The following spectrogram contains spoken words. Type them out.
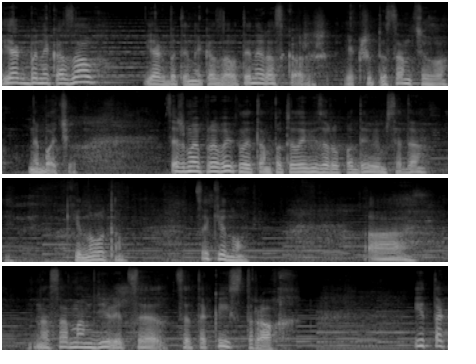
як би не казав, як би ти не казав, ти не розкажеш, якщо ти сам цього не бачив. Це ж ми привикли там по телевізору подивимося, да? кіно там. Це кіно. А на самом деле це, це такий страх. І, так,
